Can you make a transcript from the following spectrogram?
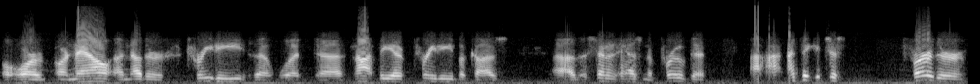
or or now another treaty that would uh, not be a treaty because uh, the Senate hasn't approved it. I, I think it just further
